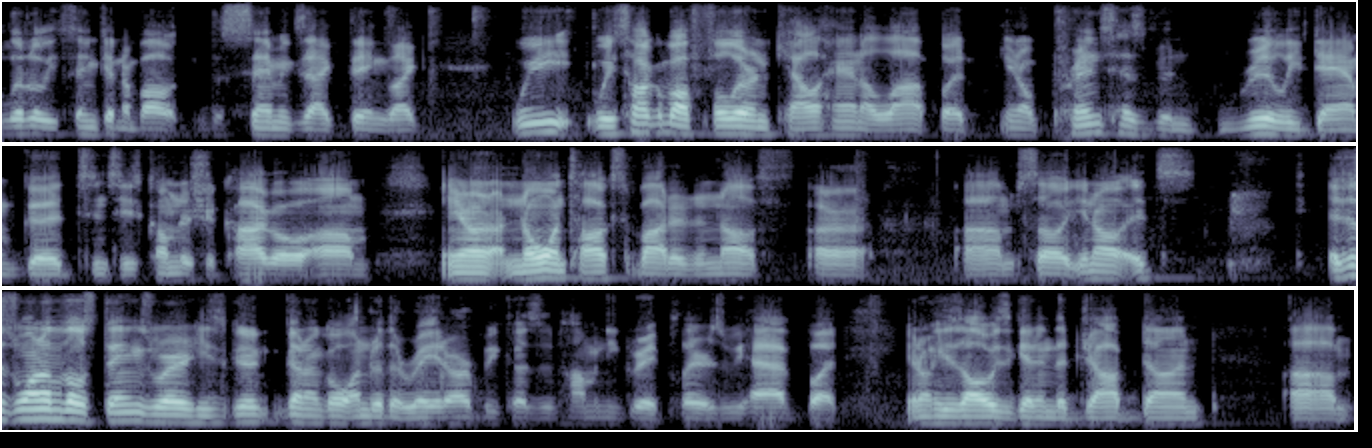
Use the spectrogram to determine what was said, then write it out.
literally thinking about the same exact thing. Like we we talk about Fuller and Callahan a lot, but you know Prince has been really damn good since he's come to Chicago. Um, you know no one talks about it enough. Uh, um, so you know it's it's just one of those things where he's go- gonna go under the radar because of how many great players we have. But you know he's always getting the job done. Um,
